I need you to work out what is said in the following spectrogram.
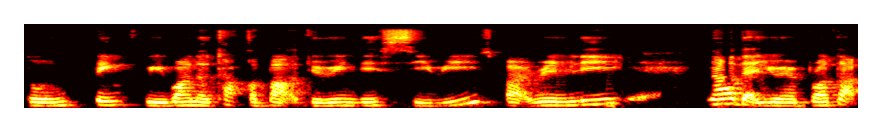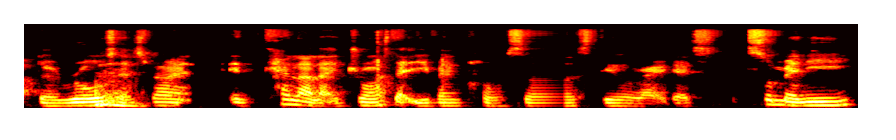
don't think we want to talk about during this series. But really, now that you have brought up the rose as well, it kind of like draws that even closer still, right? There's so many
